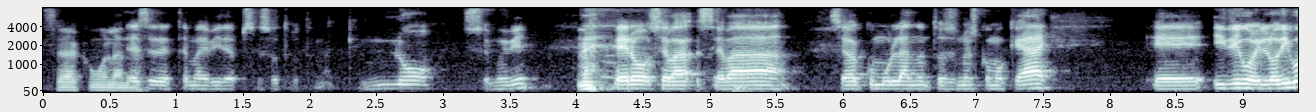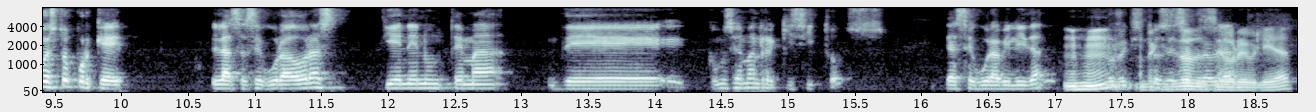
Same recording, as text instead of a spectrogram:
se va acumulando. Ese de tema de vida, pues es otro tema que no sé muy bien, pero se va, se va, se va acumulando, entonces no es como que hay. Eh, y digo, lo digo esto porque las aseguradoras tienen un tema de, ¿cómo se llaman? Requisitos de asegurabilidad, Ujú, los requisitos de requisitos de asegurabilidad. seguridad.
